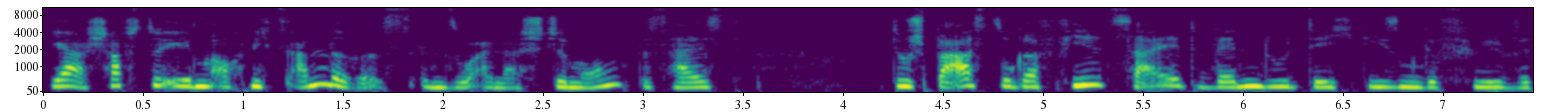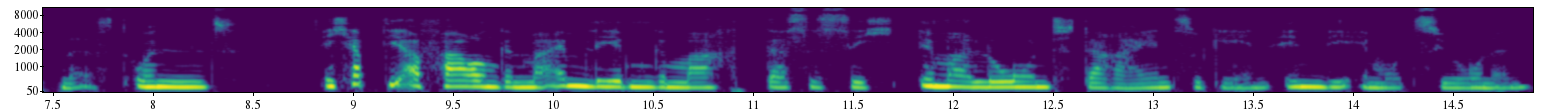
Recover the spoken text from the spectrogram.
ja, schaffst du eben auch nichts anderes in so einer Stimmung. Das heißt, du sparst sogar viel Zeit, wenn du dich diesem Gefühl widmest. Und ich habe die Erfahrung in meinem Leben gemacht, dass es sich immer lohnt, da reinzugehen in die Emotionen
